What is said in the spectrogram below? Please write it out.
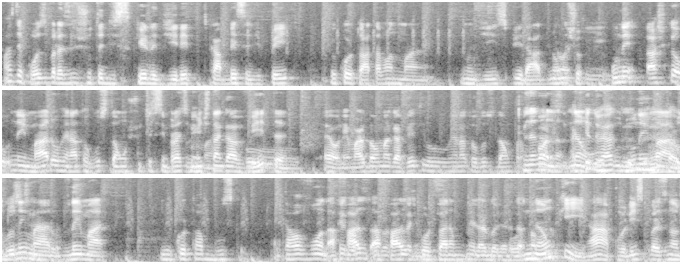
mas depois o Brasil chuta de esquerda, de direita, de cabeça, de peito. E o Courtois tava numa, num dia inspirado, não deixou. acho que- O Ne- acho que o Neymar ou o Renato Augusto dá um chute assim praticamente na Neymar. gaveta. O- é, o Neymar dá um na gaveta e o Renato Augusto dá um pra Não, fora. não, não, assim. não. O, do do Neymar, o do. Neymar, o do Neymar. E o Courtois busca. Ele tava voando. A Pegou, fase, a fase pegou do Courtois era. Melhor goleiro da. Não que, ah, por isso que o Brasil não,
